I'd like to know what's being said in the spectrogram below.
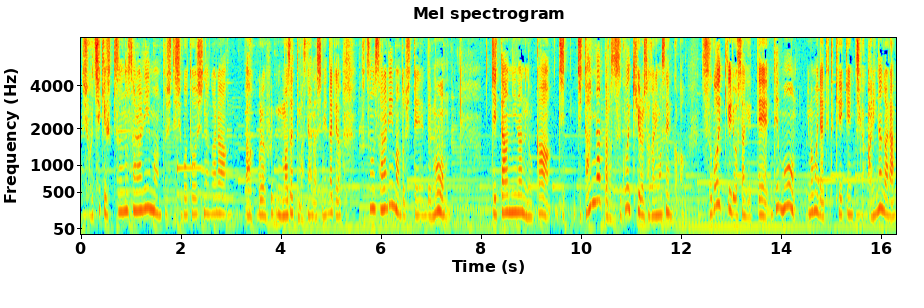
正直普通のサラリーマンとして仕事をしながらあこれは混ざってますね話ね。だけど普通のサラリーマンとしてでも時短になるのか時短になったらすごい給料下がりませんか？すごい給料下げてでも今までやってきた経験値がありながら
